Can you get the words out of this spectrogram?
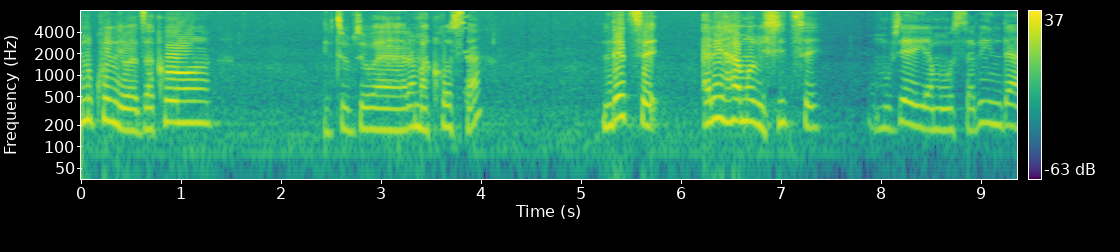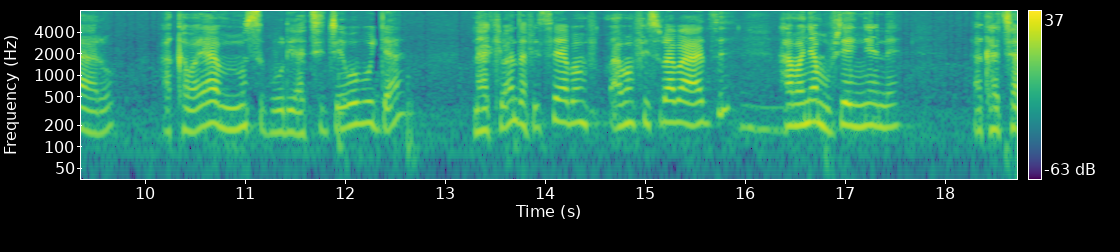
n'ukuri nibaza ko ibyo byo ari amakosa ndetse ari hamwe bishyitse umubyeyi yamusabiye indaro akaba yamusiguriye ati jewe burya nta kibanza afise aba mfise urabazi ntabanya mm-hmm. nyine akaca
